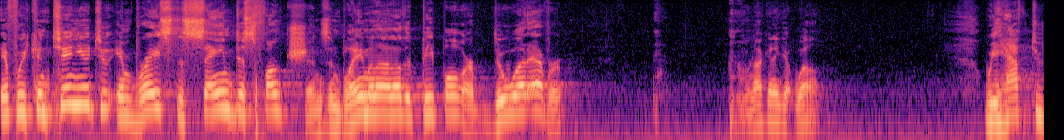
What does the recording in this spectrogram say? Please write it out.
if we continue to embrace the same dysfunctions and blame it on other people or do whatever, we're not going to get well. We have to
